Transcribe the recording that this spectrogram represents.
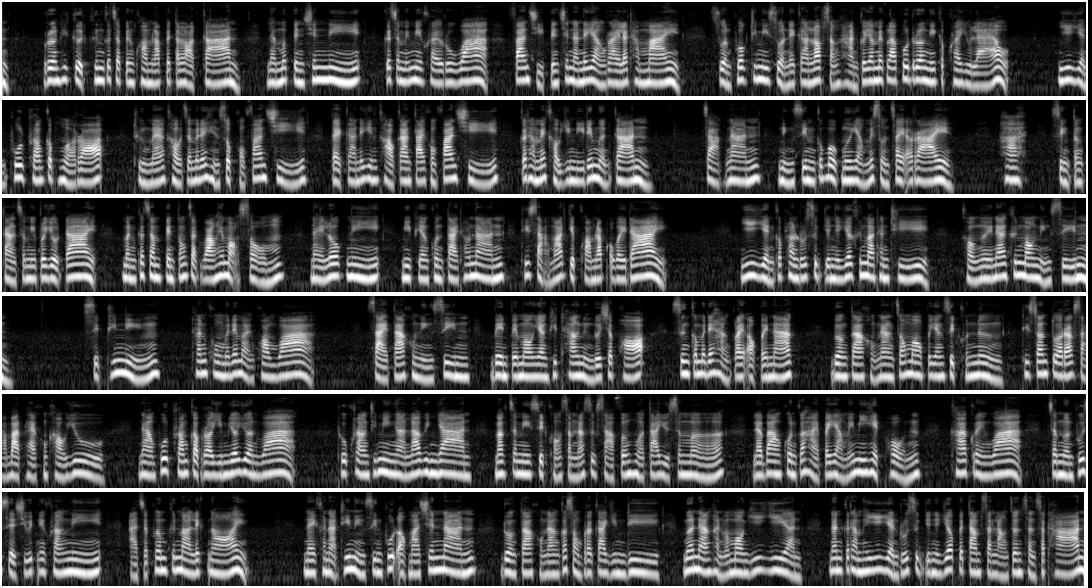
เรื่องที่เกิดขึ้นก็จะเป็นความลับไปตลอดกาลและเมื่อเป็นเช่นนี้ ก็จะไม่มีใครรู้ว่า ฟ้านฉีเป็นเช่นนั้นได้อย่างไรและทำไม ส่วนพวกที่มีส่วนในการลอบสังหารก็ย่อมไม่กล้าพูดเรื่องนี้กับใครอยู่แล้ว ยี่เหยียนพูดพร้อมกับหัวเราะ ถึงแม้เขาจะไม่ได้เห็นศพของฟ้านฉี แต่การได้ยินข่าวการตายของฟ้านฉี ก็ทำให้เขายินดีได้เหมือนกัน จากนั้นหนิงซินก็โบกมืออย่างไม่สนใจอะไรฮะสิ่งต่างๆ จะมีประโยชน์ได้ มันก็จำเป็นต้องจัดวางให้เหมาะสม ในโลกนี้มีเพียงคนตายเท่านั้นที่สามารถเก็บความลับเอาไว้ได้ ยี่เหยียนก็พลันรู้สึกเย็นเยือกขึ้นมาทันที เขาเงยหน้าขึ้นมองหนิงซิน สิทธิพี่หนิง ท่านคงไม่ได้หมายความว่า สายตาของหนิงซิน เบนไปมองยังทิศทางหนึ่งโดยเฉพาะ ซึ่งก็ไม่ได้ห่างไกลออกไปนัก ดวงตาของนางจ้องมองไปยังสิทธิ์คนหนึ่ง ที่ซ่อนตัวรักษาบาดแผลของเขาอยู่ นางพูดพร้อมกับรอยยิ้มเย้อยวนว่า ทุกครั้งที่มีงานล่าวิญญาณ มักจะมีสิทธิ์ของสำนักศึกษาเฟิงหัวตาอยู่เสมอ และบางคนก็หายไปอย่างไม่มีเหตุผล ข้าเกรงว่าจำนวนผู้เสียชีวิตในครั้งนี้ อาจจะเพิ่มขึ้นมาเล็กน้อย ในขณะที่หนิงซินพูดออกมาเช่นนั้น ดวงตาของนางก็ส่องประกายยินดี เมื่อนางหันมามองยี่เยียน นั่นก็ทำให้ยี่เยียนรู้สึกเย็นเยือกไปตามสันหลังจนสันสะท้าน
